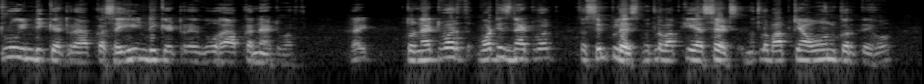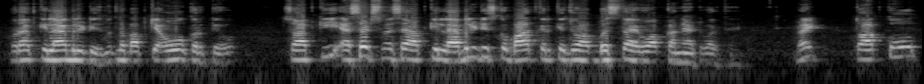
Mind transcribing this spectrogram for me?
ट्रू इंडिकेटर है आपका सही इंडिकेटर है वो है आपका नेटवर्थ राइट right? तो net worth what is net worth तो सिंपलेस्ट मतलब आपकी एसेट्स मतलब आप क्या ओन करते हो और आपकी लाइबिलिटीज मतलब आप क्या ओ करते हो सो so, आपकी एसेट्स में से आपकी लाइबिलिटीज को बात करके जो आप बचता है वो आपका नेटवर्थ है राइट right? तो आपको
